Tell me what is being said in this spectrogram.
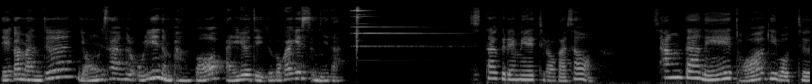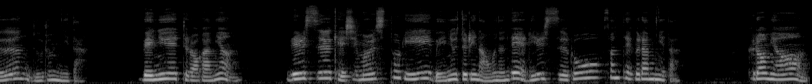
내가 만든 영상을 올리는 방법 알려드리도록 하겠습니다. 인스타그램에 들어가서 상단에 더하기 버튼 누릅니다. 메뉴에 들어가면 릴스 게시물 스토리 메뉴들이 나오는데 릴스로 선택을 합니다. 그러면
